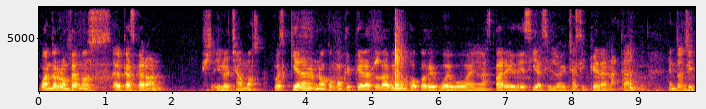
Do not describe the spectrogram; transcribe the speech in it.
cuando rompemos el cascarón y lo echamos, pues quieran o no, como que queda todavía un poco de huevo en las paredes y así lo echas y quedan acá. Entonces,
